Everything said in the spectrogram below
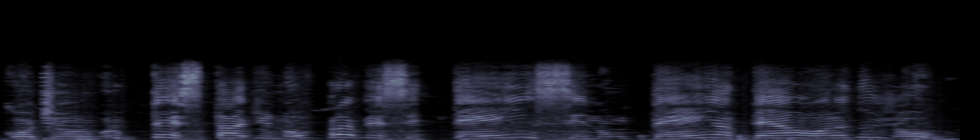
continua no grupo testar de novo para ver se tem, se não tem até a hora do jogo.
